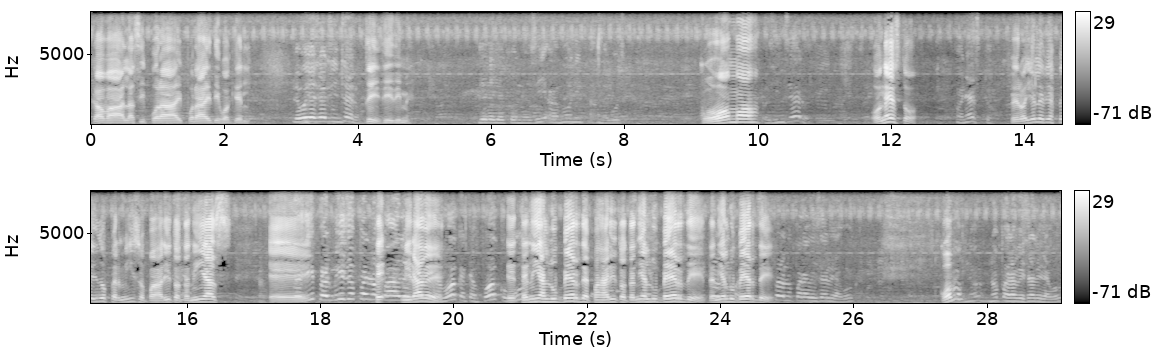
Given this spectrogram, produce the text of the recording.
cabal, así por ahí, por ahí, dijo aquel. Le voy a ser sincero, Sí, sí, dime. desde que conocí a Mónica me gusta. ¿Cómo? Sincero, Honesto. Honesto. Pero ayer le habías pedido permiso, pajarito. Tenías. Pedí eh, permiso para no te- para mira, ve. la boca tampoco. eh, tenías luz verde, pajarito. Tenías Sí. luz verde. Pero Tenías luz para- verde. sí, Pero no para besarle la boca. ¿Cómo? No, no para besarle la boca.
